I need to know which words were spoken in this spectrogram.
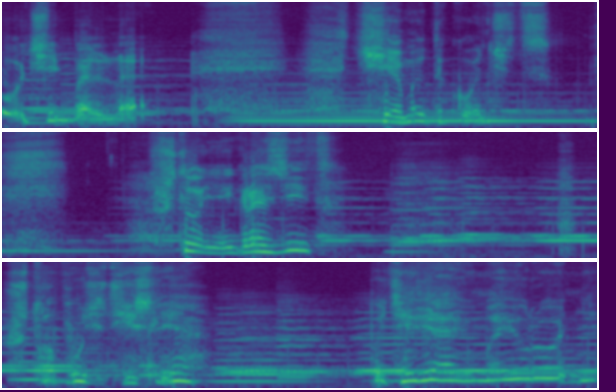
очень больна. Чем это кончится? Что ей грозит? Что будет, если я потеряю мою Ронни?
